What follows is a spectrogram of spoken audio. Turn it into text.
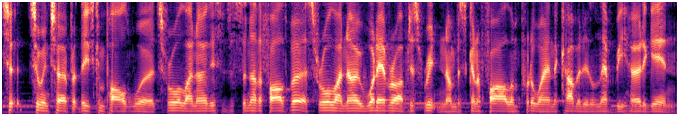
to to interpret these compiled words. For all I know, this is just another filed verse. For all I know, whatever I've just written, I'm just going to file and put away in the cupboard. It'll never be heard again.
